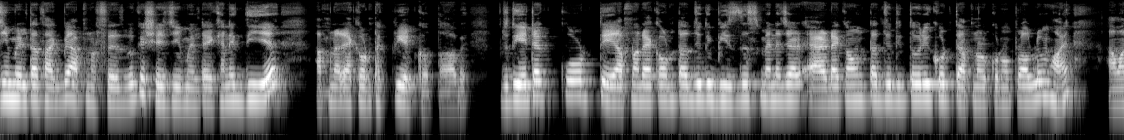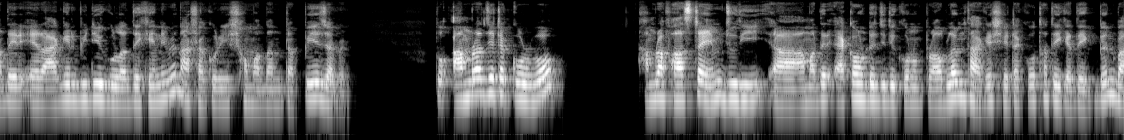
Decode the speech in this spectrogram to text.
জিমেলটা থাকবে আপনার ফেসবুকে সেই জিমেলটা এখানে দিয়ে আপনার অ্যাকাউন্টটা ক্রিয়েট করতে হবে। যদি এটা করতে আপনার অ্যাকাউন্টটা যদি বিজনেস ম্যানেজার অ্যাড অ্যাকাউন্টটা যদি তৈরি করতে আপনার কোনো প্রবলেম হয়, আমাদের এর আগের ভিডিওগুলো দেখে নেবেন, আশা করি সমাধানটা পেয়ে যাবেন। তো আমরা যেটা করব, আমরা ফার্স্ট টাইম যদি আমাদের অ্যাকাউন্টে যদি কোনো প্রবলেম থাকে, সেটা কোথা থেকে দেখবেন বা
